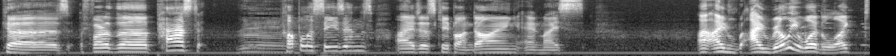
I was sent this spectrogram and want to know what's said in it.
Because for the past couple of seasons, I just keep on dying and my... I, I, I really would like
